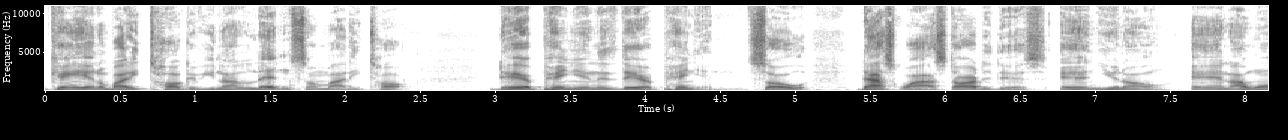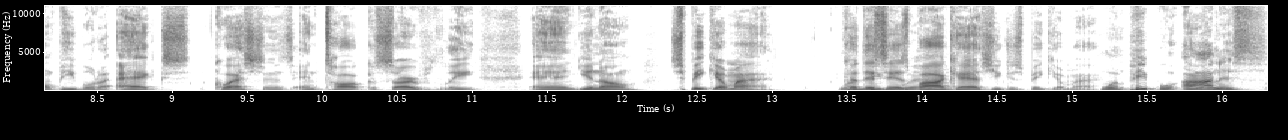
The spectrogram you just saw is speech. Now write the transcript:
can't hear nobody talk if you're not letting somebody talk. Their opinion is their opinion. So that's why I started this. And, you know, and I want people to ask questions and talk assertively and, you know, speak your mind. Because this is podcast, you can speak your mind. when people honest,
